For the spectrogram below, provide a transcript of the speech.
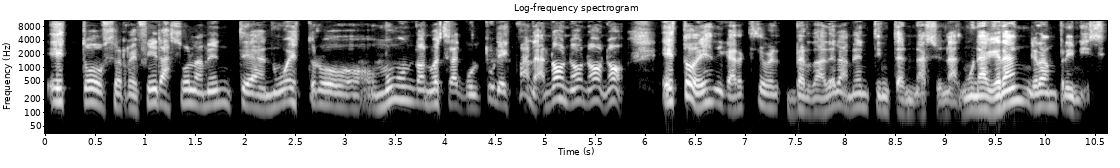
esto se refiera solamente a nuestro mundo, a nuestra cultura hispana. No, no, no, no. Esto es de carácter verdaderamente internacional, una gran, gran primicia.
